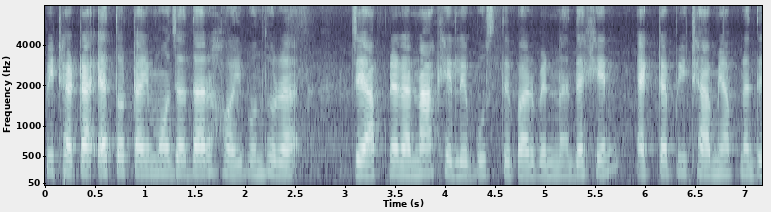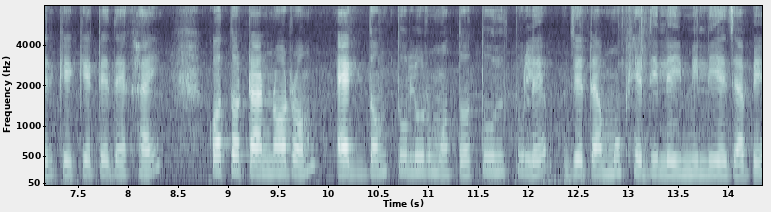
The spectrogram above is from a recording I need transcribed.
পিঠাটা এতটাই মজাদার হয় বন্ধুরা। যে আপনারা না খেলে বুঝতে পারবেন না। দেখেন, একটা পিঠা আমি আপনাদেরকে কেটে দেখাই। কতটা নরম, একদম তুলুর মতো তুল তুলে যেটা মুখে দিলেই মিলিয়ে যাবে।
